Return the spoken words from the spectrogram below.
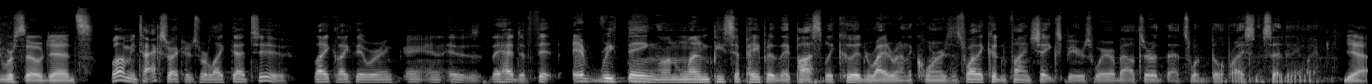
were so dense. Well, I mean, tax records were like that too. Like, like they were, in, and it was, they had to fit everything on one piece of paper that they possibly could, and right around the corners. That's why they couldn't find Shakespeare's whereabouts, or that's what Bill Bryson said anyway. Yeah,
